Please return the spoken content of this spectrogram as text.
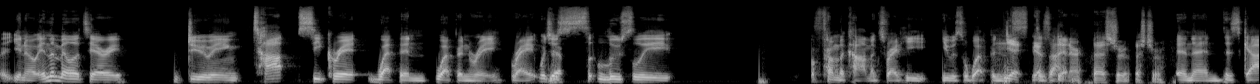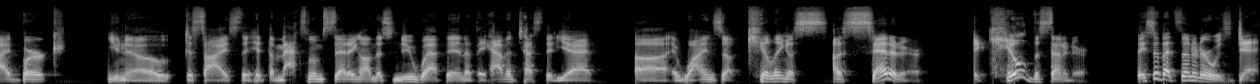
You know, in the military, doing top secret weapon weaponry, right? Which Yep. is loosely from the comics, right? He he was a weapons Yeah, yeah, designer. That's true. That's true. And then this guy, Burke, you know, decides to hit the maximum setting on this new weapon that they haven't tested yet. Uh, it winds up killing a, a senator. It killed the senator. They said that senator was dead.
